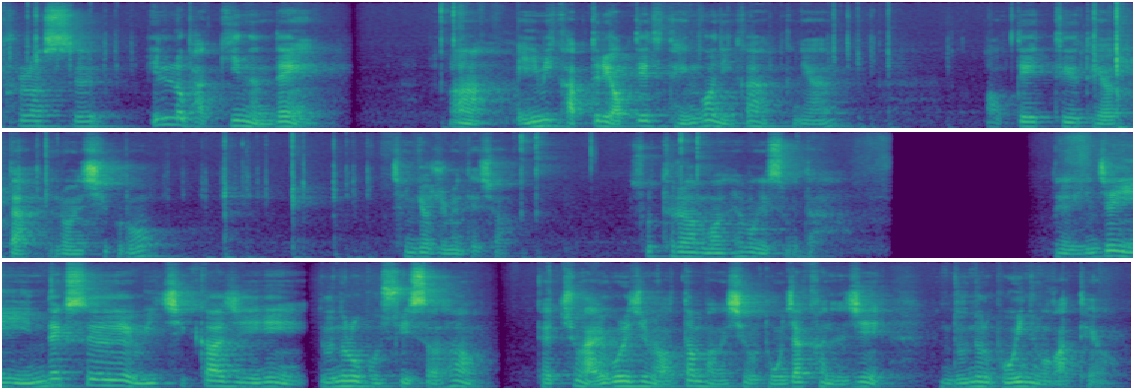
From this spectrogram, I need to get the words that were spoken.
플러스 1로 바뀌는데 아 이미 값들이 업데이트 된 거니까 그냥 업데이트 되었다 이런 식으로 챙겨주면 되죠 소트를 한번 해보겠습니다 네, 이제 이 인덱스의 위치까지 눈으로 볼 수 있어서 대충 알고리즘이 어떤 방식으로 동작하는지 눈으로 보이는 것 같아요.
